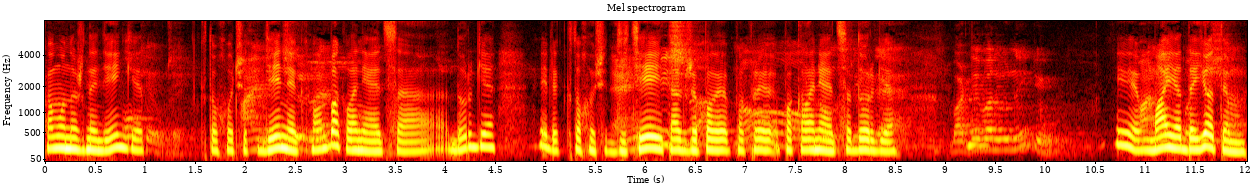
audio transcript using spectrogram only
Кому нужны деньги, кто хочет денег, он поклоняется Дурге, или кто хочет детей, также поклоняется Дурге. И Майя дает им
